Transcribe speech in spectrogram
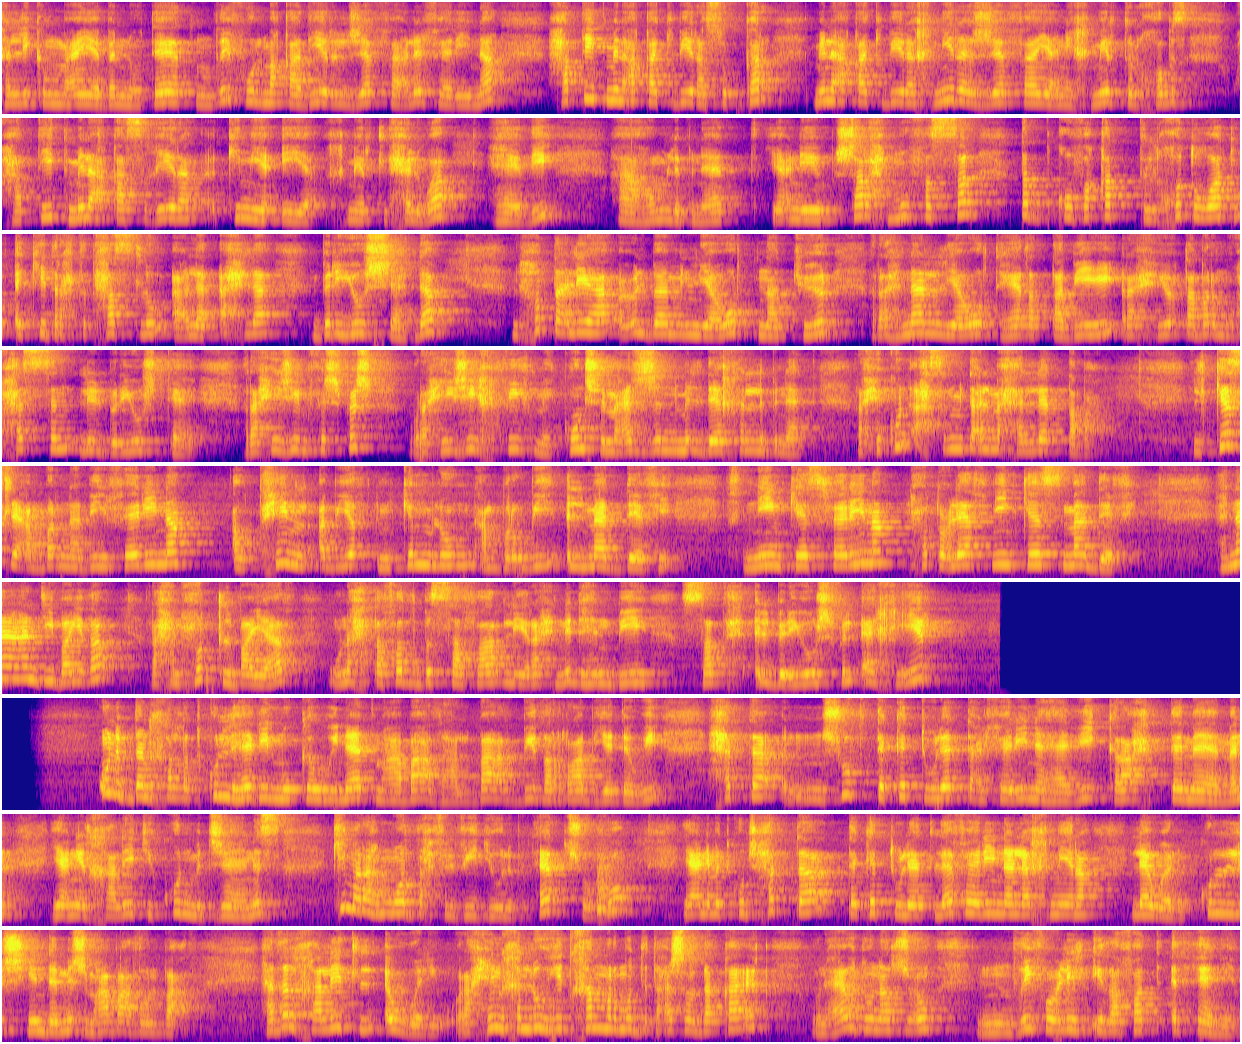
خليكم معايا بنوتات نضيفوا المقادير الجافة على الفرينة. حطيت ملعقة كبيرة سكر ملعقة كبيرة خميرة جافة يعني خميرة الخبز. وحطيت ملعقة صغيرة كيميائية خميرة الحلوى هذه. ها هم البنات. يعني شرح مفصل طبقوا فقط الخطوات وأكيد راح تتحصلوا على أحلى بريوش شهده نحط عليها علبة من الياورت ناتور. راه هنا الياورت هذا الطبيعي راح يعتبر محسن لل brioche تاعي. راح يجي مفشفش وراح يجي خفيف ما يكونش معجن من الداخل البنات. راح يكون أحسن من تاع المحلات طبعا. الكاس اللي عبرنا به الفارينه أو الطحين الأبيض نكملوا نعبروا به الماء الدافئ. 2 كاس فرينه نحطوا عليها 2 كاس ماء دافي. هنا عندي بيضة راح نحط البياض ونحتفظ بالصفار اللي راح ندهن به سطح ال brioche في الأخير. ونبدأ نخلط كل هذه المكونات مع بعضها البعض بضراب يدوي حتى نشوف التكتلات تاع الفرينه هذيك راحت تماما. يعني الخليط يكون متجانس. كما راه موضح في الفيديو البنات شوفوا. يعني ما تكونش حتى تكتلات لا فرينة لا خميرة لا والو. كلش يندمج مع بعضه البعض هذا الخليط الأولي وراح نخلوه يتخمر مدة عشر دقائق ونعاودوا نرجعوا نضيفوا عليه الإضافات الثانية.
